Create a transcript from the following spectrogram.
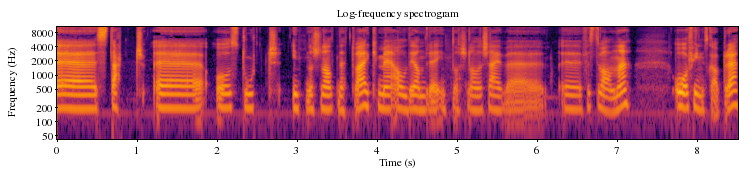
eh, sterkt eh, og stort internasjonalt nettverk med alle de andre internasjonale skeive eh, festivalene og filmskapere.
